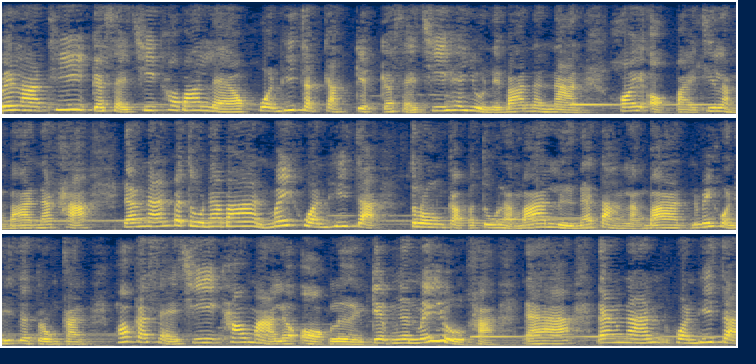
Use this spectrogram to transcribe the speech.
เวลาที่กระแสชีเข้าบ้านแล้ว ควรที่จะกักเก็บกระแสชีให้อยู่ในบ้านนานๆ ค่อยออกไปที่หลังบ้านนะคะ ดังนั้นประตูหน้าบ้านไม่ควรที่จะตรงกับประตูหลังบ้าน หรือหน้าต่างหลังบ้านไม่ควรที่จะตรงกัน เพราะกระแสชีเข้ามาแล้วออกเลย เก็บเงินไม่อยู่ค่ะนะคะดังนั้นควรที่จะ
